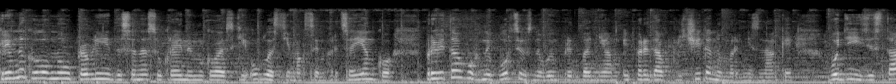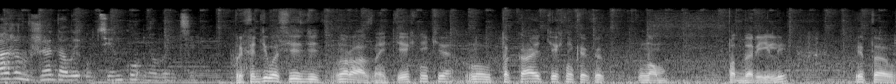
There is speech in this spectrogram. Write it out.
Керівник головного управління ДСНС України в Миколаївській області Максим Грицаєнко привітав вогнеборців з новим придбанням і передав ключі та номерні знаки. Водії зі стажем вже дали оцінку новинці. Приходилось ездить на разной технике. Ну, такая техника, как нам подарили, это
